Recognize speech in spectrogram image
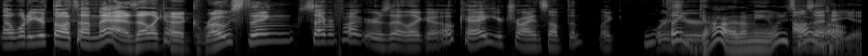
Now, what are your thoughts on that? Is that like a gross thing, Cyberpunk, or is that like a, okay, you're trying something? Like, well, Thank your- God. I mean, what are you how's talking that about? hit you?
